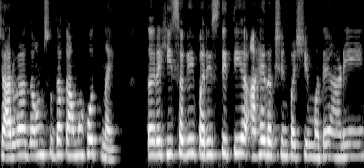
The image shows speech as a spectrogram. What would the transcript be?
चार वेळा जाऊन सुद्धा कामं होत नाही. तर ही सगळी परिस्थिती आहे दक्षिण पश्चिममध्ये आणि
